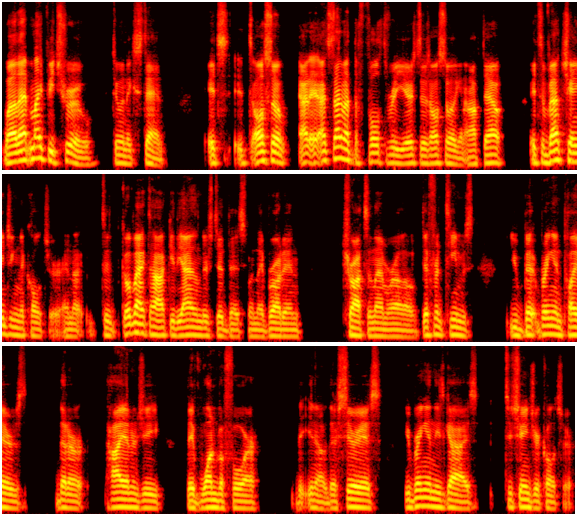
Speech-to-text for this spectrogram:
Well, that might be true to an extent. It's it's also it's not about the full three years. There's also like an opt out. It's about changing the culture. And uh, to go back to hockey, the Islanders did this when they brought in Trotz and Lamoriello. Different teams, you bring in players that are high energy. They've won before. You know they're serious. You bring in these guys to change your culture.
